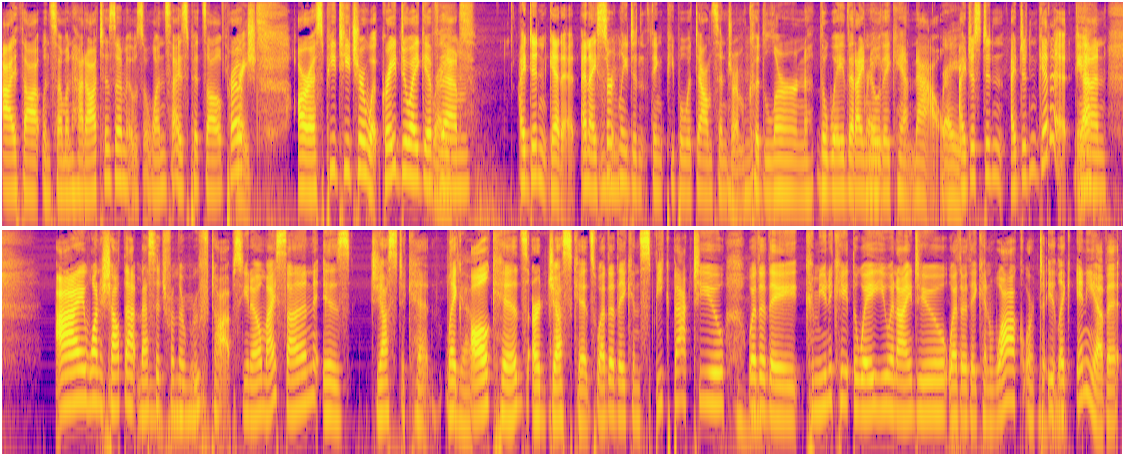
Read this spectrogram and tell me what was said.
I thought when someone had autism, it was a one size fits all approach. Right. RSP teacher, what grade do I give right. them? I didn't get it. And I mm-hmm. certainly didn't think people with Down syndrome mm-hmm. could learn the way that I know they can now. I just didn't I didn't get it. Yeah. And I want to shout that message from the mm-hmm. rooftops. You know, my son is just a kid. Like yeah. all kids are just kids, whether they can speak back to you, mm-hmm. whether they communicate the way you and I do, whether they can walk or t- mm-hmm. like any of it,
